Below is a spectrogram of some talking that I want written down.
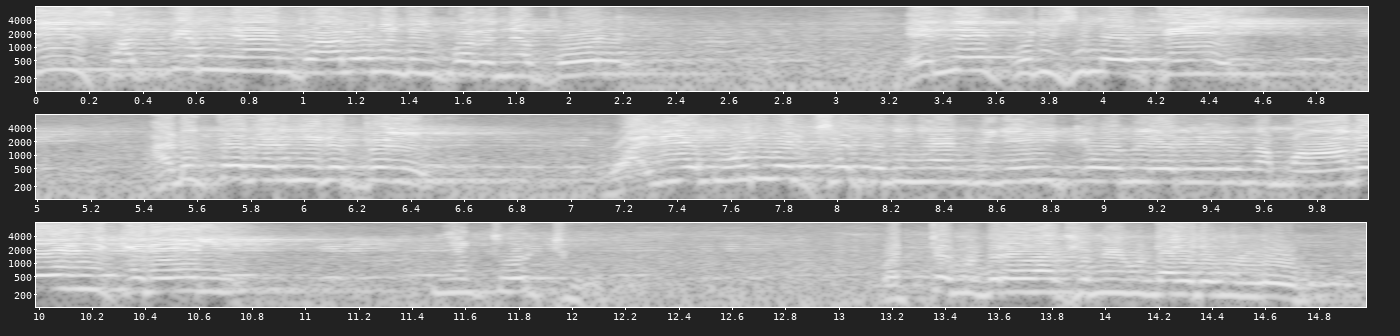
ഈ സത്യം ഞാൻ പാർലമെന്റിൽ പറഞ്ഞപ്പോൾ എന്നെ കുരിശിലെത്തി അടുത്ത തെരഞ്ഞെടുപ്പിൽ വലിയ ഭൂരിപക്ഷത്തിന് ഞാൻ വിജയിക്കുമെന്ന് കരുതിയിരുന്ന മാവേലിക്കരയിൽ ഞാൻ തോറ്റു. ഒറ്റ മുദ്രാവാക്യമേ ഉണ്ടായിരുന്നുള്ളൂ.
